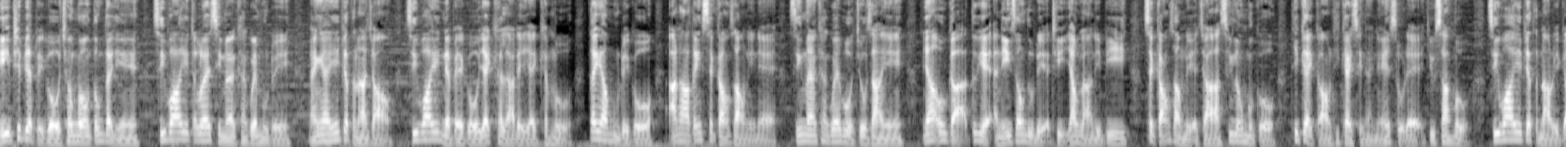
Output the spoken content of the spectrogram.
ဒီအဖြစ်အပျက်တွေကိုခြုံငုံသုံးသပ်ရင်းစီးပွားရေးတလွဲစီမံခန့်ခွဲမှုတွေနိုင်ငံရေးပြဿနာကြောင့်စီးပွားရေးနယ်ပယ်ကိုရိုက်ခတ်လာတဲ့ရိုက်ခတ်မှုတက်ရောက်မှုတွေကိုအာဏာသိမ်းစစ်ကောင်ဆောင်အနေနဲ့စီမံခန့်ခွဲဖို့ကြိုးစားရင်းမြောက်အုပ်ကသူ့ရဲ့အနီးဆုံးသူတွေအထိရောက်လာနေပြီးစစ်ကောင်ဆောင်တွေအကြားစီးလုံးမှုကိုထိခိုက်ကောင်းထိခိုက်စေနိုင်တယ်ဆိုတဲ့ယူဆမှုစီးပွားရေးပြဿနာတွေက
